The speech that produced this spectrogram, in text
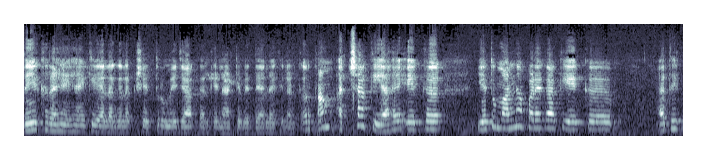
देख रहे हैं कि अलग अलग क्षेत्रों में जा करके नाट्य विद्यालय के लड़के और काम अच्छा किया है। एक ये तो मानना पड़ेगा कि एक अधिक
